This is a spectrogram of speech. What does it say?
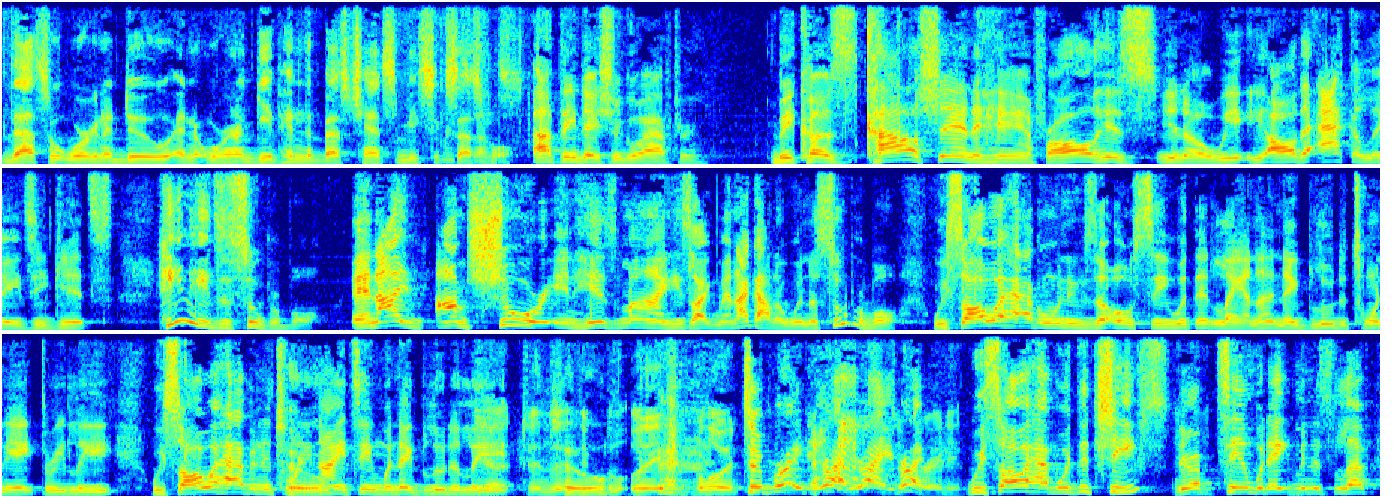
That's what we're going to do, and we're going to give him the best chance to be successful. I think they should go after him because Kyle Shanahan, for all his, you know, we, all the accolades he gets, he needs a Super Bowl. And I, I'm sure in his mind, he's like, man, I got to win a Super Bowl. We saw what happened when he was the OC with Atlanta and they blew the 28 3 lead. We saw what happened in 2019 when they blew the lead. to the- Two. they blew it to Brady, right, right, right. Brady. We saw what happened with the Chiefs. They're up mm-hmm. 10 with eight minutes left.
